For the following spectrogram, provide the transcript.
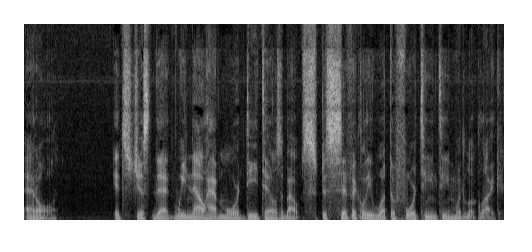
at all. It's just that we now have more details about specifically what the 14 team would look like.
